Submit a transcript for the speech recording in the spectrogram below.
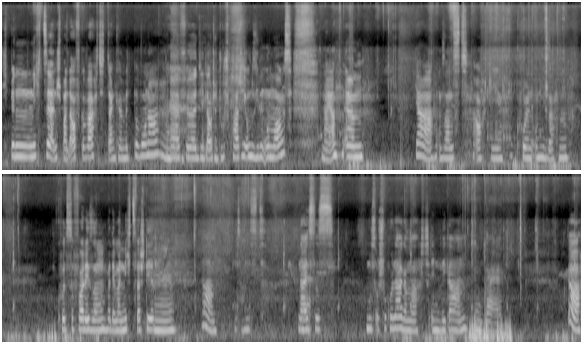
ich bin nicht sehr entspannt aufgewacht. Danke, Mitbewohner, äh, für die laute Duschparty um 7 Uhr morgens. Naja, ähm, ja, sonst auch die coolen Uni-Sachen. Coolste Vorlesung, bei der man nichts versteht. Mhm. Ja, sonst nices Mousse au Chocolat gemacht in vegan. Geil. Ja,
